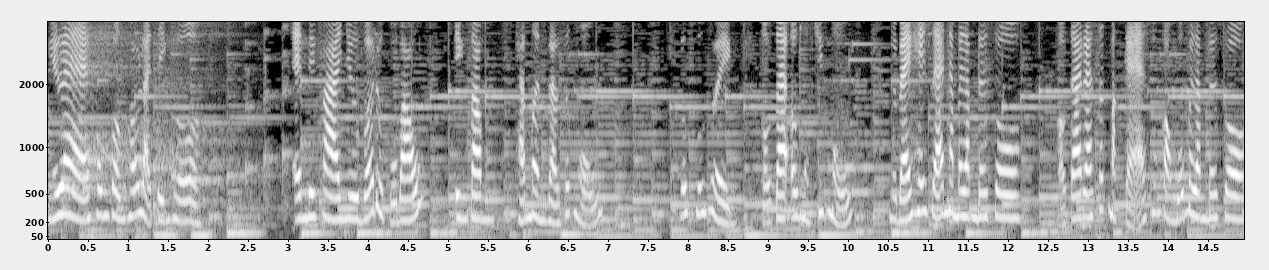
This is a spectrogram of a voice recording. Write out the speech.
nghĩa là không cần hối lại tiền thừa. MB5 như vớ được của báu, yên tâm, thả mình vào giấc ngủ. Lúc xuống thuyền, cậu ta ân một chiếc mũ. Người bán hét giá 55 peso, cậu ta ra sức mặc cả xuống còn 45 peso.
